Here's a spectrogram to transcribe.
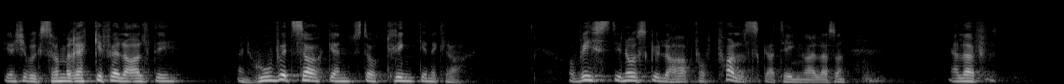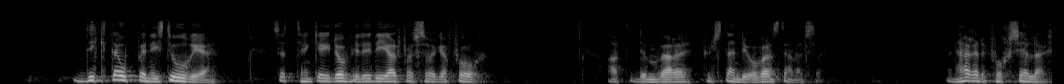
De har ikke brukt samme rekkefølge alltid. Men hovedsaken står klinkende klar. Og hvis de nå skulle ha forfalska ting eller sånn, eller dikta opp en historie, så tenker jeg da ville de iallfall sørge for at det må være fullstendig overensstemmelse. Men her er det forskjeller.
